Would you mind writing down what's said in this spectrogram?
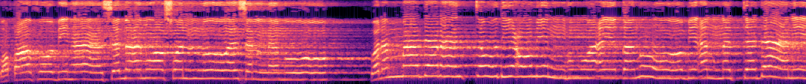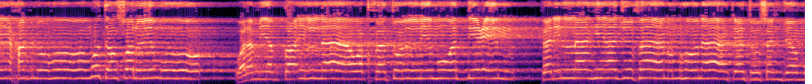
وطافوا بها سبعا وصلوا وسلموا. ولما دنا التوديع منهم وأيقنوا بأن التداني حبله متصرم. ولم يبق إلا وقفة لمودع فلله أجفان هناك تسجم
